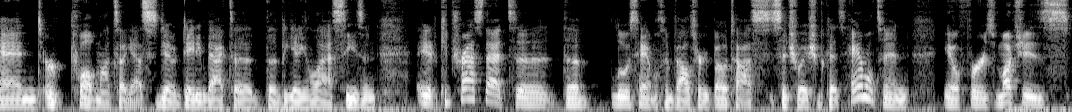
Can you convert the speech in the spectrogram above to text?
and or 12 months, I guess, you know, dating back to the beginning of last season. It contrast that to the Lewis Hamilton, Valtteri Bottas situation because Hamilton, you know, for as much as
